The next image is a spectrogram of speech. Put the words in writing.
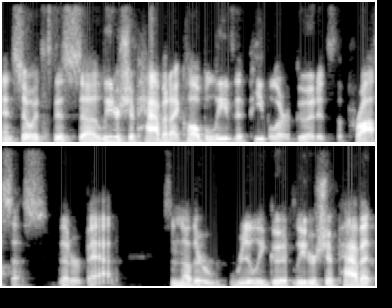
And so it's this uh, leadership habit I call believe that people are good, it's the process that are bad. It's another really good leadership habit.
